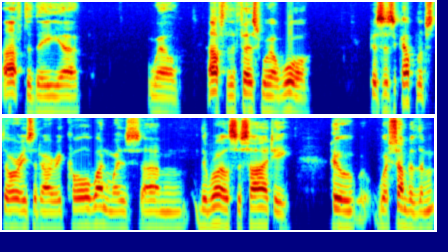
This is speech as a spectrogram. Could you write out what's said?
after the uh, well, after the First World War, because there's a couple of stories that I recall. One was um, the Royal Society, who were some of the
